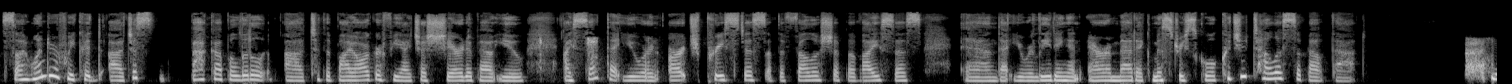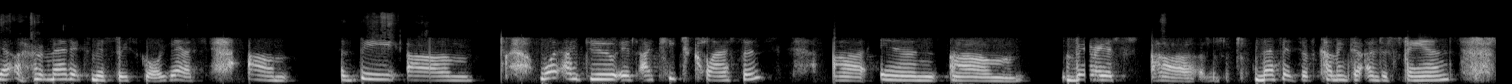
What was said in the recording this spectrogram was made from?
So I wonder if we could uh, just back up a little uh, to the biography I just shared about you. I said that you were an archpriestess of the Fellowship of Isis and that you were leading an Hermetic mystery school. Could you tell us about that? Yeah, a Hermetic mystery school, yes. Um, the um, What I do is I teach classes uh, in um, various uh, methods of coming to understand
